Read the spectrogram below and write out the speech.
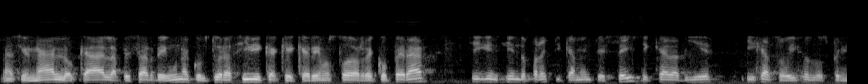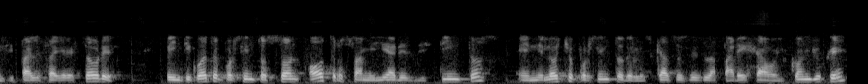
nacional, local, a pesar de una cultura cívica que queremos todos recuperar, siguen siendo prácticamente seis de cada diez hijas o hijos los principales agresores. 24% son otros familiares distintos, en el 8% de los casos es la pareja o el cónyuge,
